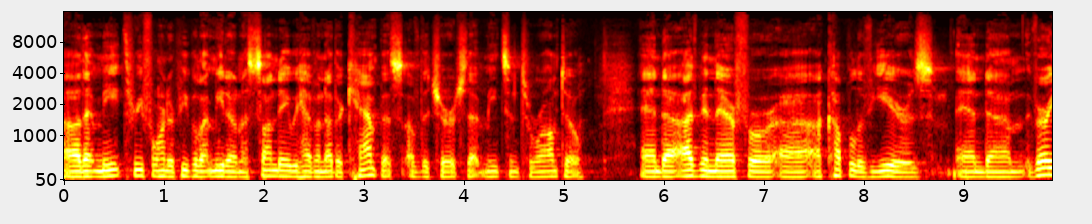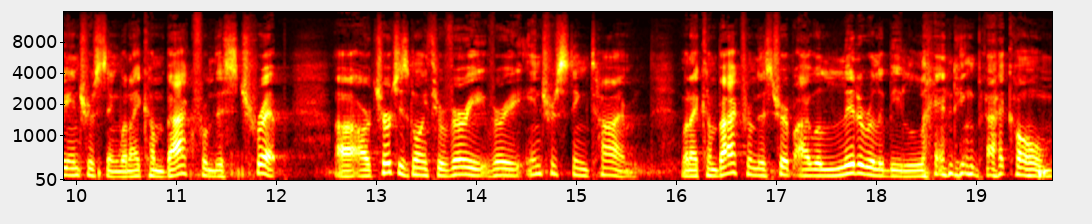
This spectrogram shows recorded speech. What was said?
uh, that meet, three, 400 people that meet on a Sunday. We have another campus of the church that meets in Toronto. And uh, I've been there for uh, a couple of years. And um, very interesting, when I come back from this trip, uh, our church is going through a very, very interesting time. When I come back from this trip, I will literally be landing back home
